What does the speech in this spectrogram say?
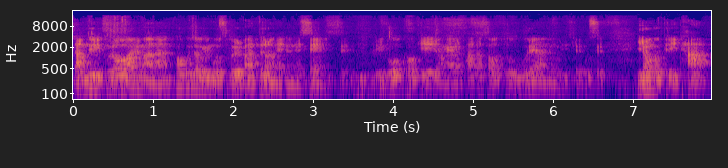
남들이 부러워할 만한 허구적인 모습을 만들어내는 SNS 그리고 거기에 영향을 받아서 또 우울해하는 우리들의 모습 이런 것들이 다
